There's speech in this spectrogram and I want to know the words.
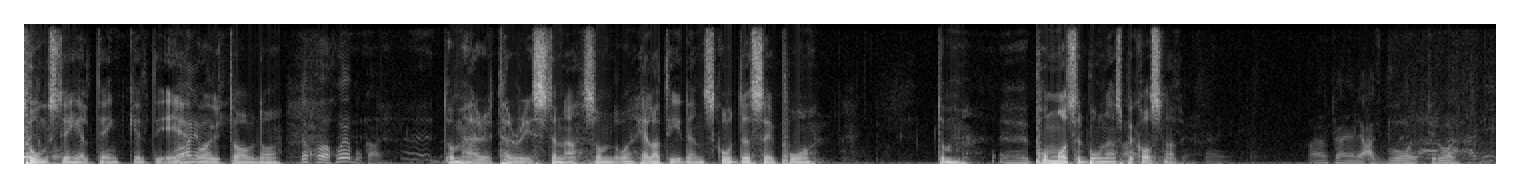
togs det ذبحوه. helt enkelt i ägo utav då ذبحوا أخوي أبو كان. de här terroristerna som då hela tiden skodde sig på, de, eh, på Mosulbornas bekostnad. هذا كانوا يعني يعذبون ويقتلون هذيك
